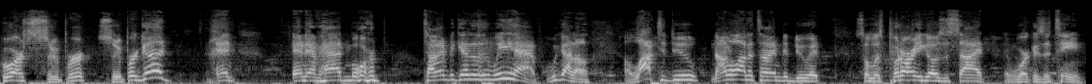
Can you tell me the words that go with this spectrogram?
who are super, super good? And and have had more time together than we have. We got a, a lot to do, not a lot of time to do it. So let's put our egos aside and work as a team.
